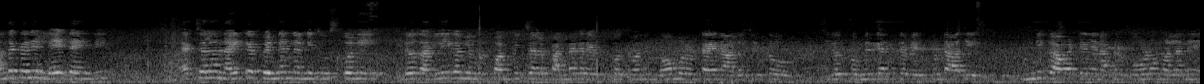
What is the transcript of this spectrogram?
అందుకని లేట్ అయింది. యాక్చువల్గా నైటే పెండెంట్ అన్ని చూసుకొని ఈరోజు అర్లీగా మిమ్మల్ని పంపించాలి. పండగ రేపు కొంతమంది నోములు ఉంటాయని ఆలోచిస్తూ ఈరోజు తొమ్మిది గంటలకే పెట్టుకుంటే అది ఉంది కాబట్టి నేను అక్కడ పోవడం వల్లనే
